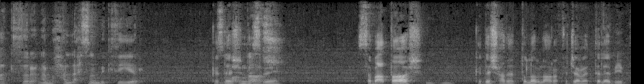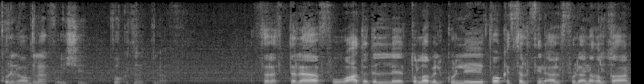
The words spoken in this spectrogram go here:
أكثر. إحنا محل أحسن بكثير. قديش 17. النسبة 17 مهم. قديش عدد الطلاب العرب في جامعة تل أبيب كلهم 3000 وإشي فوق 3000 3000 وعدد الطلاب الكلي فوق ال 30000 ولا أنا غلطان.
